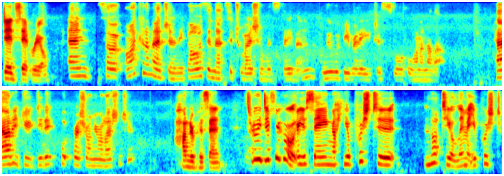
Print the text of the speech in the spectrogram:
dead set real. And so I can imagine if I was in that situation with Stephen, we would be ready to slaughter one another. How did you, did it put pressure on your relationship? 100%. It's really difficult. You're seeing you're pushed to, not to your limit, you're pushed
